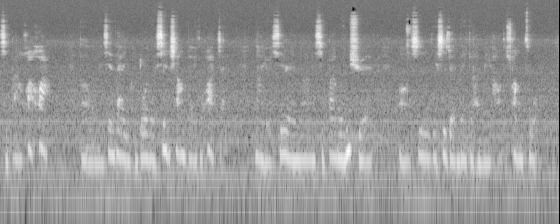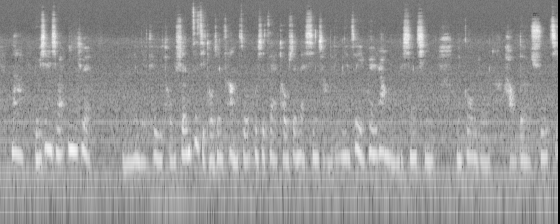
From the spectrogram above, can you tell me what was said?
喜欢画画，呃，我们现在有很多的线上的一个画展。那有一些人呢喜欢文学，呃，是也是人的一个很美好的创作。那有一些人喜欢音乐，我们呢也可以投身自己投身创作，或是在投身在欣赏的里面，这也会让我们的心情能够有好的疏解。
